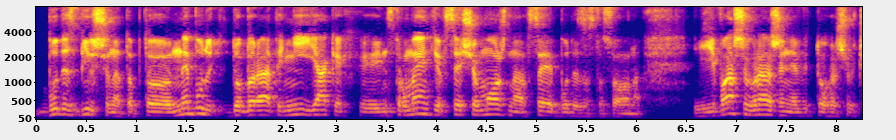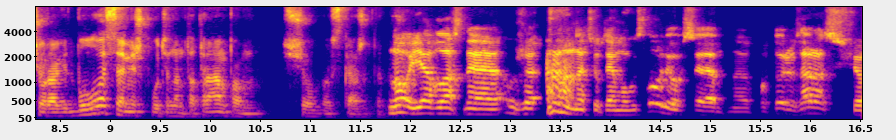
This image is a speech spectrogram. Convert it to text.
буде збільшена. Тобто не будуть добирати ніяких інструментів, все, що можна, все буде застосовано. І ваше враження від того, що вчора відбулося між Путіним та Трампом, що ви скажете? Ну я власне вже на цю тему висловлювався. Повторю зараз, що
